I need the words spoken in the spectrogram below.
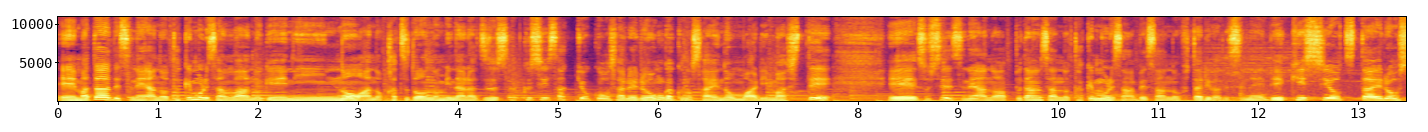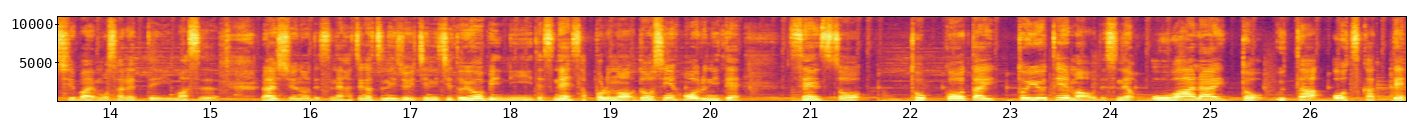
えー、またですねあの竹森さんはあの芸人のあの活動のみならず作詞作曲をされる音楽の才能もありまして、えー、そしてですねあのアップダウンさんの竹森さん阿部さんの2人はですね歴史を伝えるお芝居もされています。来週のですね8月21日土曜日にですね札幌の同心ホールにて戦争特攻隊というテーマをですねお笑いと歌を使って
